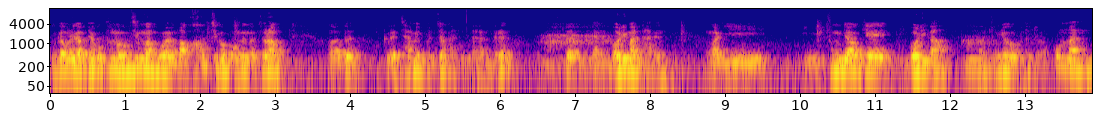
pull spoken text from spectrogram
그러니까 우리가 배고프면 음식만 보면 막 허겁지겁 먹는 것처럼 어떤 그 잠이 분적한 사람들은 어떤 그냥 머리만 다는 정말 이, 이 중력의 머리가 아. 어, 중력으로부터 조금만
